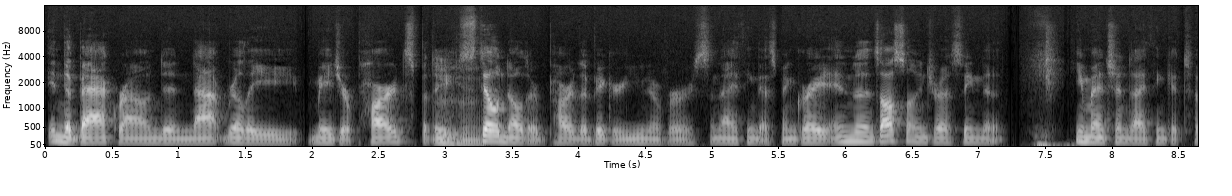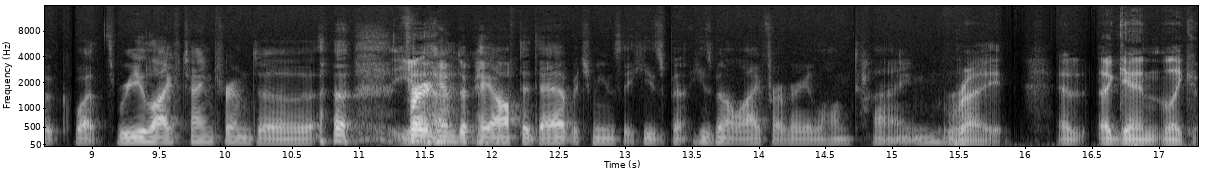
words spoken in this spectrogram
in the background and not really major parts, but they Mhm. still know they're part of the bigger universe. And I think that's been great. And it's also interesting that he mentioned I think it took what three lifetimes for him to for Yeah. him to pay off the debt, which means that he's been he's been alive for a very long time. Right. And again, like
